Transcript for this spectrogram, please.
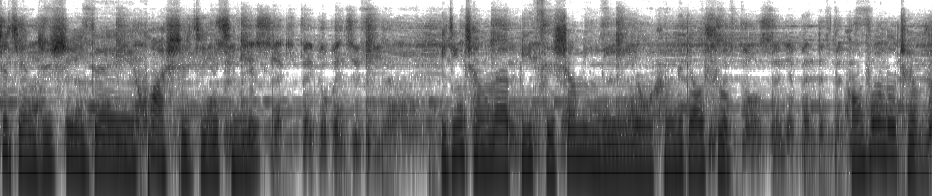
这简直是一对化石级的情侣，已经成了彼此生命里永恒的雕塑，狂风都吹不走。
